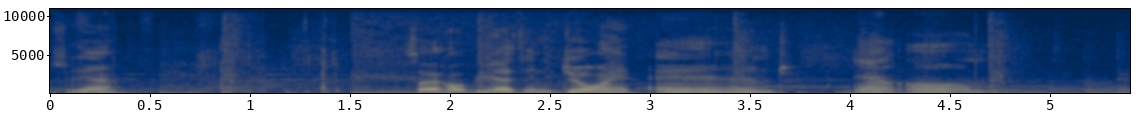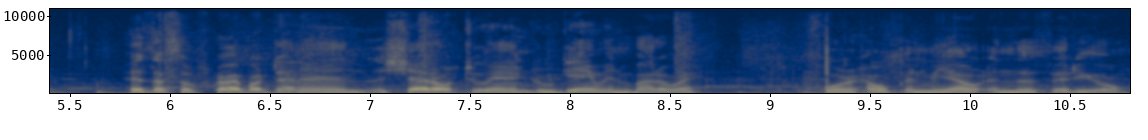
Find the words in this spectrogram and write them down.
So yeah. So i hope you guys enjoy and yeah um hit the subscribe button and shout out to andrew gaming by the way for helping me out in this video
